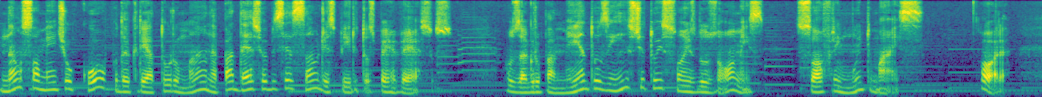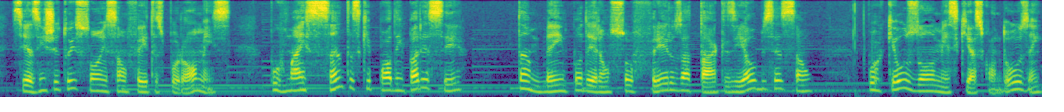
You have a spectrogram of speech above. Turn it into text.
não somente o corpo da criatura humana padece obsessão de espíritos perversos. Os agrupamentos e instituições dos homens sofrem muito mais. Ora, se as instituições são feitas por homens, por mais santas que podem parecer, também poderão sofrer os ataques e a obsessão, porque os homens que as conduzem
